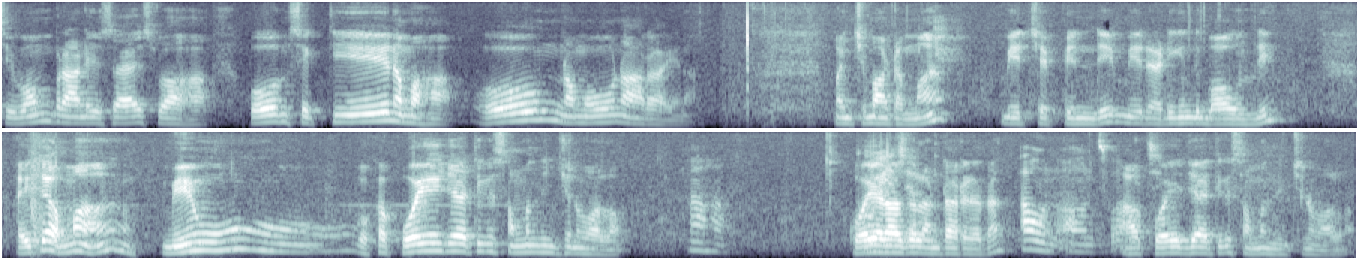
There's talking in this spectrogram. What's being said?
శివం ప్రాణేశాయ స్వాహ ఓం శక్తియే నమ ఓం నమో నారాయణ. మంచి మాట అమ్మ మీరు చెప్పింది మీరు అడిగింది బాగుంది. అయితే అమ్మ మేము ఒక కోయ జాతికి సంబంధించిన వాళ్ళం. కోయరాజులు అంటారు కదా? అవును అవును ఆ కోయ జాతికి సంబంధించిన వాళ్ళం.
